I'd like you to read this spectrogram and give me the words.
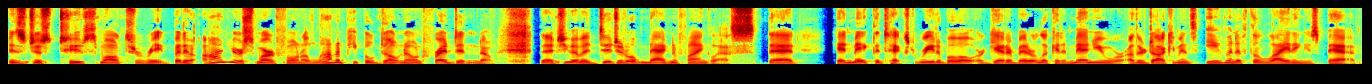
is just too small to read. But if on your smartphone, a lot of people don't know, and Fred didn't know, that you have a digital magnifying glass that can make the text readable or get a better look at a menu or other documents, even if the lighting is bad.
